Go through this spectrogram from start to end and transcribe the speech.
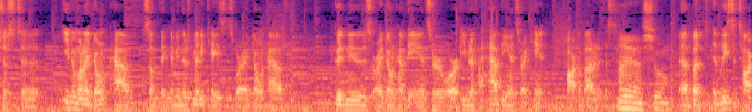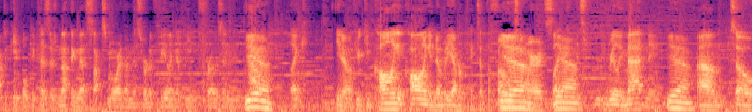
just to even when I don't have something. I mean, there's many cases where I don't have good news or I don't have the answer, or even if I have the answer, I can't talk about it at this time. Yeah, sure. Uh, but at least to talk to people because there's nothing that sucks more than this sort of feeling of being frozen. Yeah. Out. Like, you know, if you keep calling and calling and nobody ever picks up the phone Yeah. somewhere, it's like, Yeah. it's really maddening. Yeah. Um, so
